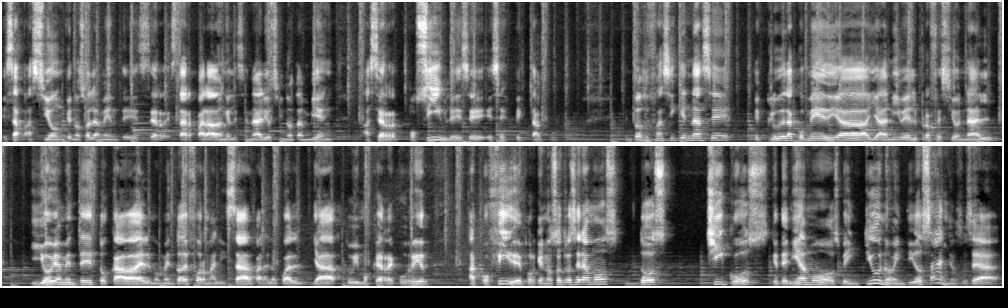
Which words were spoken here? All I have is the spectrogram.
esa pasión que no solamente es ser, estar parado en el escenario, sino también hacer posible ese, ese espectáculo. Entonces fue así que nace el Club de la Comedia ya a nivel profesional y obviamente tocaba el momento de formalizar, para lo cual ya tuvimos que recurrir a Cofide, porque nosotros éramos dos chicos que teníamos 21, 22 años, o sea,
